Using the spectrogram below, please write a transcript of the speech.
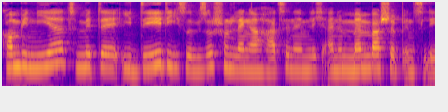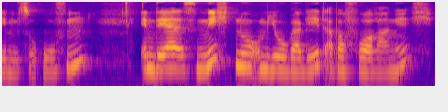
kombiniert mit der Idee, die ich sowieso schon länger hatte, nämlich eine Membership ins Leben zu rufen, in der es nicht nur um Yoga geht, aber vorrangig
